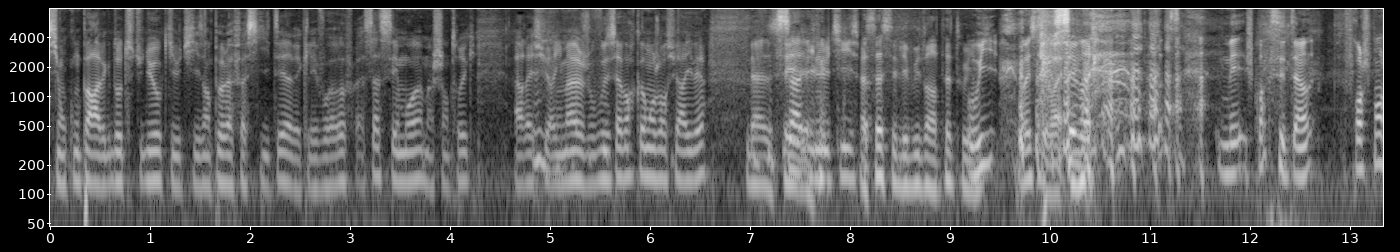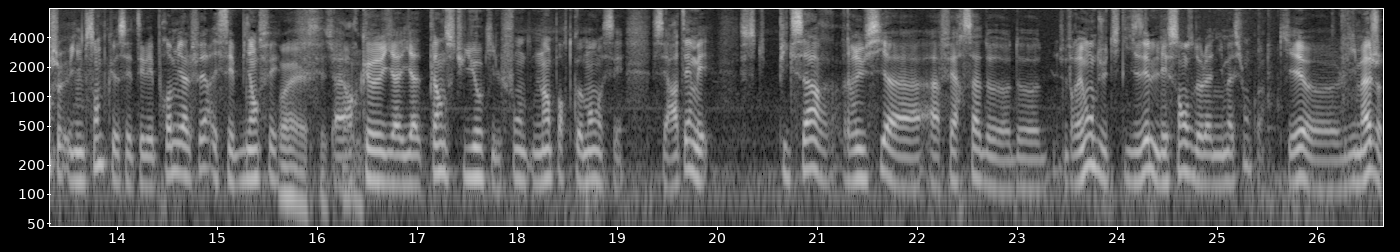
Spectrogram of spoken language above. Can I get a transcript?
Si on compare avec d'autres studios qui utilisent un peu la facilité avec les voix off, ça c'est moi, machin truc, arrêt sur image, vous voulez savoir comment j'en suis arrivé là Là, Ça, ils l'utilisent Ah, pas. ça, c'est le début de Ratatouille. Oui, Ouais, c'est vrai. Mais je crois que c'était un. Franchement, je- il me semble que c'était les premiers à le faire et c'est bien fait. Ouais. Alors qu'il y, a- il y a plein de studios qui le font n'importe comment, et c'est- raté, mais Pixar réussit à, à faire ça, de, de- vraiment d'utiliser l'essence de l'animation, quoi, qui est euh, l'image,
